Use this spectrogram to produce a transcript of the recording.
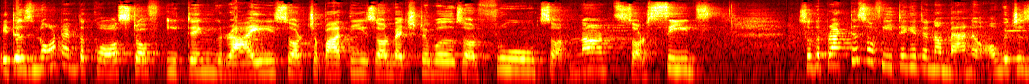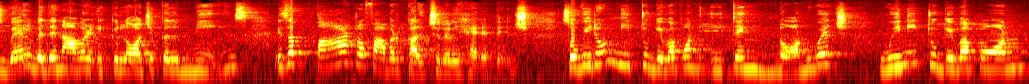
it is not at the cost of eating rice or chapatis or vegetables or fruits or nuts or seeds. So the practice of eating it in a manner which is well within our ecological means is a part of our cultural heritage. So we don't need to give up on eating non-veg. We need to give up on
